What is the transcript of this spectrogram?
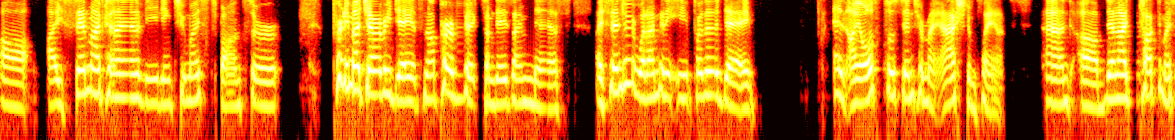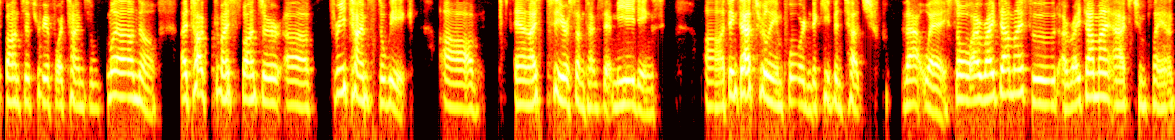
uh, I send my plan of eating to my sponsor pretty much every day. It's not perfect. Some days I miss. I send her what I'm going to eat for the day. And I also send her my action plan. And uh, then I talked to my sponsor three or four times. Well, no, I talked to my sponsor uh, three times a week. Uh, and I see her sometimes at meetings. Uh, I think that's really important to keep in touch that way. So I write down my food, I write down my action plan.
